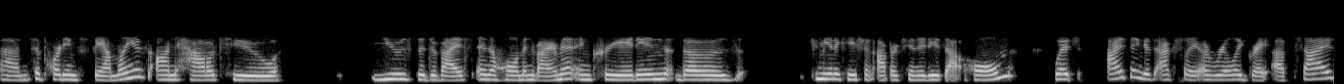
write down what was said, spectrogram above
um, supporting families on how to use the device in a home environment and creating those communication opportunities at home, which I think is actually a really great upside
